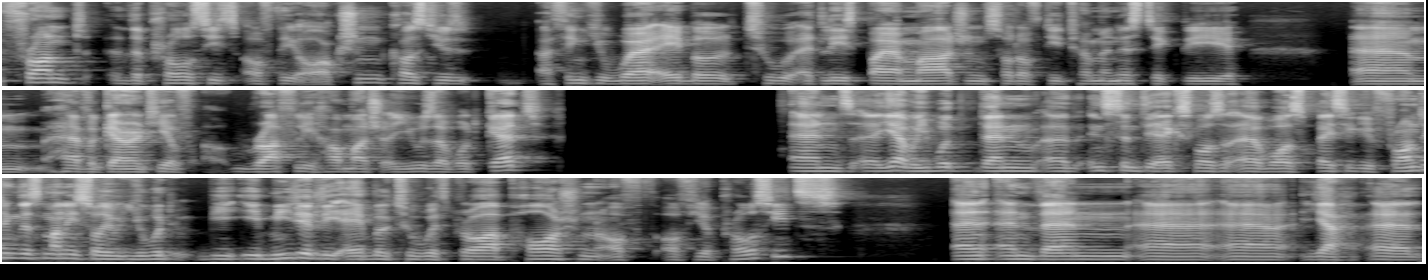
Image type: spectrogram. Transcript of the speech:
front the proceeds of the auction, because you, I think you were able to at least by a margin, sort of deterministically um, have a guarantee of roughly how much a user would get. And uh, yeah, we would then uh, InstantDX was uh, was basically fronting this money, so you would be immediately able to withdraw a portion of, of your proceeds, and and then uh, uh, yeah, uh,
